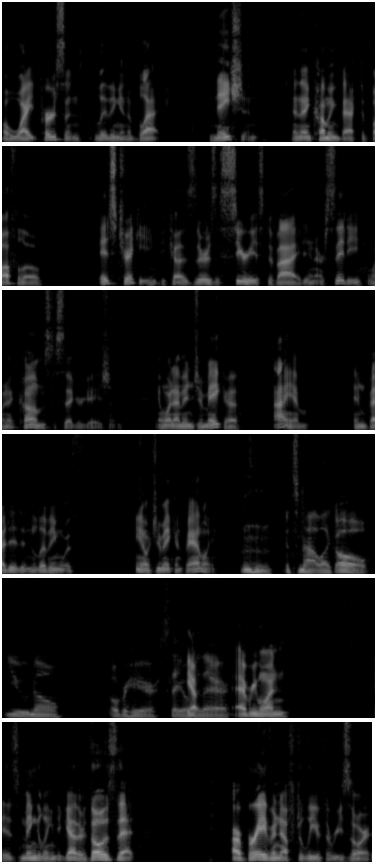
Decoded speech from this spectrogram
a white person living in a black nation and then coming back to Buffalo, it's tricky because there's a serious divide in our city when it comes to segregation. And when I'm in Jamaica, I am embedded and living with, you know, Jamaican family. Mm-hmm. It's not like, oh, you know, over here, stay over yep. there. Everyone is mingling together. Those that are brave enough to leave the resort.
